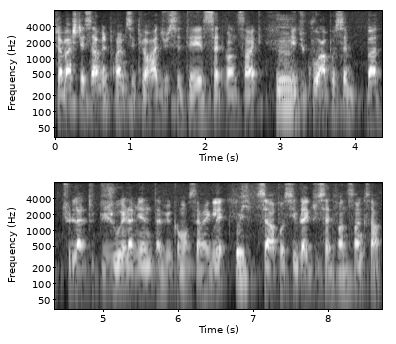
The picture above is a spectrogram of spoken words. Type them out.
J'avais acheté ça, mais le problème c'est que le radius c'était 7,25 Hmm. et du coup impossible. Bah, tu l'as tu joué la mienne, t'as vu comment c'est réglé. Oui. C'est impossible avec du 7,25 ça.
